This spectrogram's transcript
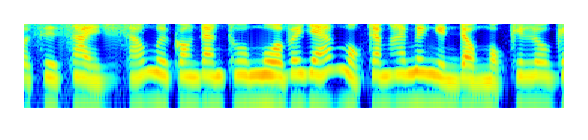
oxy size 60 con đang thu mua với giá 120.000 đồng 1 kg.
